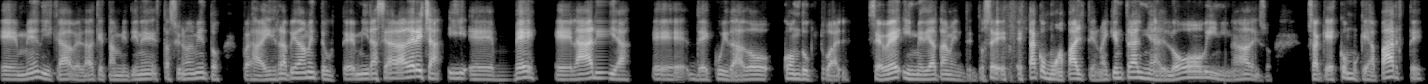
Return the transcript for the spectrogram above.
eh, médica, ¿verdad? Que también tiene estacionamiento, pues ahí rápidamente usted mira hacia la derecha y eh, ve el área eh, de cuidado conductual se ve inmediatamente. Entonces está como aparte, no hay que entrar ni al lobby ni nada de eso. O sea que es como que aparte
